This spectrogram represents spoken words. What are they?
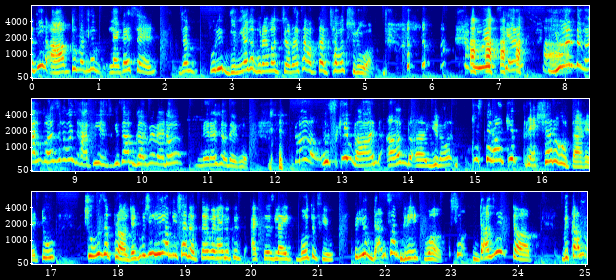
प्रतीक आप तो मतलब लाइक आई सेड जब पूरी दुनिया का बुरा वक्त चल रहा था आपका अच्छा वक्त शुरू हुआ। You are the one person was happiest कि साहब घर में बैठो मेरा शो देखो। तो उसके बाद अब यू नो किस तरह के प्रेशर होता है टू चूज़ अ प्रोजेक्ट मुझे ये हमेशा लगता है when I look at actors like both of you that you have done some great work so does it become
